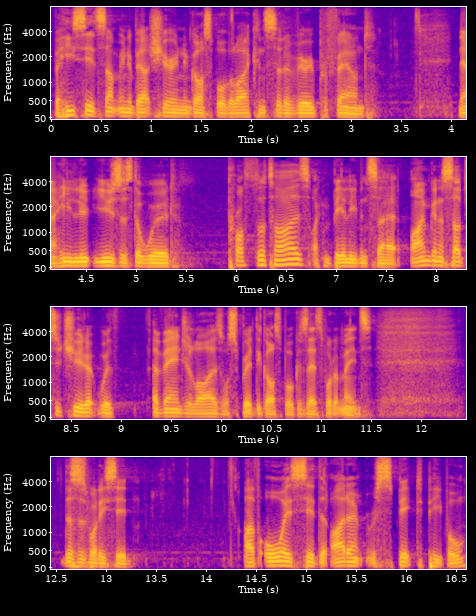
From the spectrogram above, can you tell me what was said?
But he said something about sharing the gospel that I consider very profound. Now, he uses the word proselytize. I can barely even say it. I'm going to substitute it with evangelize or spread the gospel because that's what it means. This is what he said I've always said that I don't respect people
